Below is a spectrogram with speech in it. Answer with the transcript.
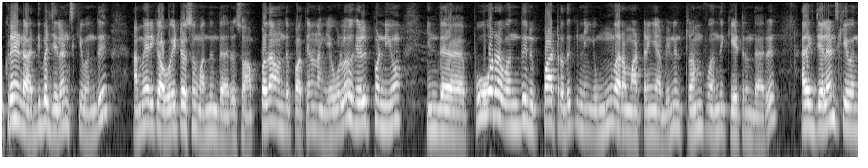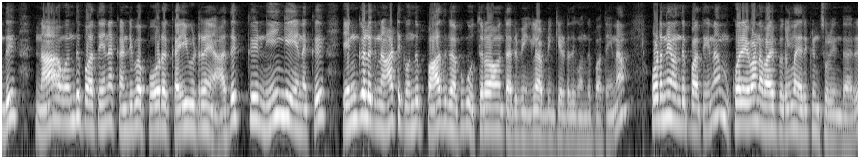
உக்ரைனோட அதிபர் ஜெலன்ஸ்கி வந்து அமெரிக்கா ஒயிட் ஹவுஸும் வந்திருந்தார். ஸோ அப்போ தான் வந்து பார்த்தீங்கன்னா நாங்கள் எவ்வளோ ஹெல்ப் பண்ணியும் இந்த போரை வந்து நிப்பாட்டுறதுக்கு நீங்கள் முன் வர மாட்டீங்க அப்படின்னு ட்ரம்ப் வந்து கேட்டிருந்தாரு. அதுக்கு ஜெலன்ஸ்கி வந்து நான் வந்து பார்த்தீங்கன்னா கண்டிப்பாக போகிற கைவிடுறேன். அதுக்கு நீங்கள் எனக்கு எங்களுக்கு நாட்டுக்கு வந்து பாதுகாப்புக்கு உத்தரவாதம் தருவீங்களா அப்படின்னு கேட்டதுக்கு வந்து பார்த்தீங்கன்னா உடனே வந்து பார்த்தீங்கன்னா குறைவான வாய்ப்புகள்லாம் இருக்குன்னு சொல்லியிருந்தார்.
